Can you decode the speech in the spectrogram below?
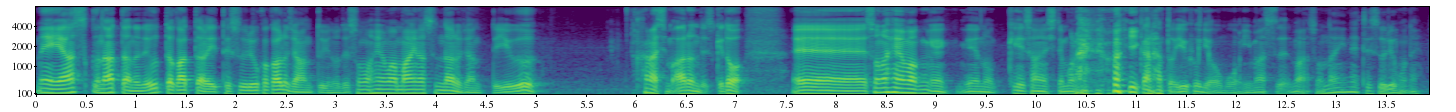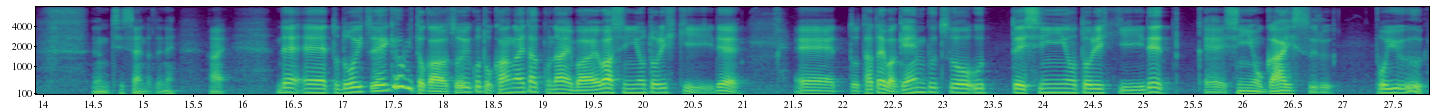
ね、安くなったので、打った買ったら手数料かかるじゃんというので、その辺はマイナスになるじゃんっていう話もあるんですけど、えー、その辺は、ね、の計算してもらえればいいかなというふうに思います。まあそんなにね、手数料もね、うん、小さいのでね。はい。で、えっ、ー、と、同一営業日とかそういうことを考えたくない場合は、信用取引で、えっ、ー、と、例えば現物を売って信用取引で、えー、信用買いするという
